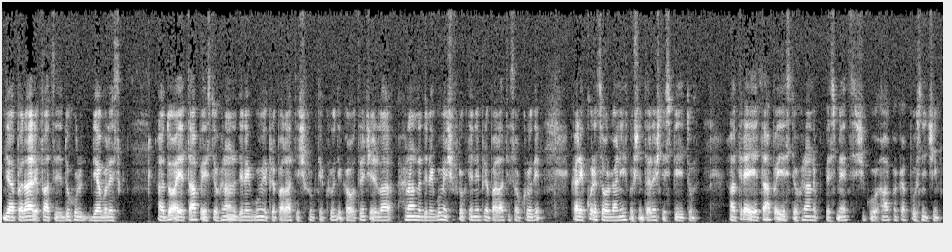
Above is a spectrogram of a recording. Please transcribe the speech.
de apărare față de Duhul diavolesc. A doua etapă este o hrană de legume preparate și fructe crude, ca o trecere la hrană de legume și fructe nepreparate sau crude, care curăță organismul și întărește spiritul. A treia etapă este o hrană cu pesmeți și cu apă ca pusnicii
